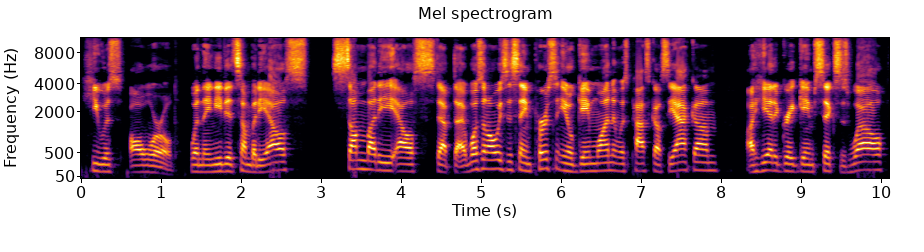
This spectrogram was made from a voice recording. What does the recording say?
he was all world. When they needed somebody else, somebody else stepped up. It wasn't always the same person. You know, game one it was Pascal Siakam. Uh, he had a great game six as well.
